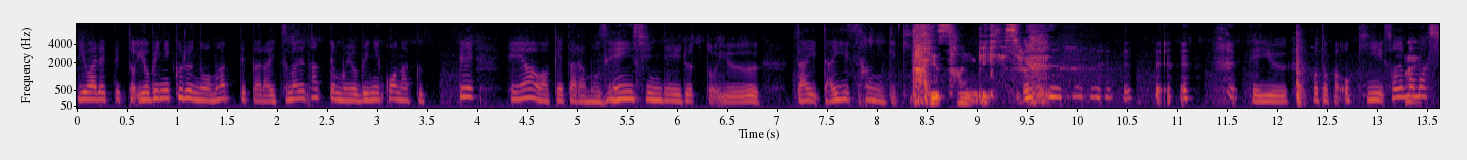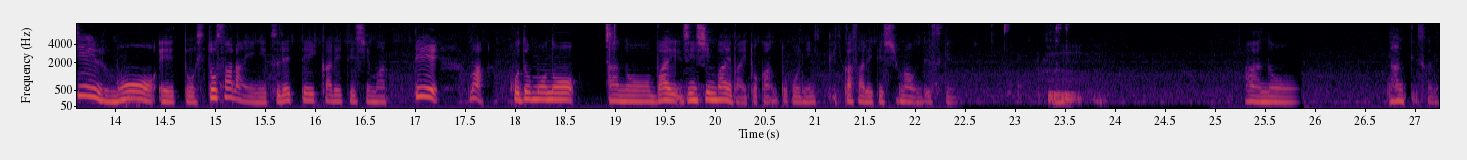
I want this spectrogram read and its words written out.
言われてと呼びに来るのを待ってたらいつまでたっても呼びに来なくって部屋を開けたらもう全員死んでいるという大大惨劇大惨劇ですよね。っていうことが起きそのままシエルも、えー、と人さらいに連れて行かれてしまって、まあ、子供のあの売人身売買とかのところに生かされてしまうんですけどうん。あのなんていうんですかね。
